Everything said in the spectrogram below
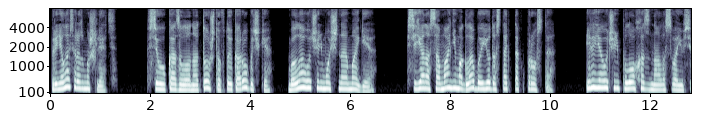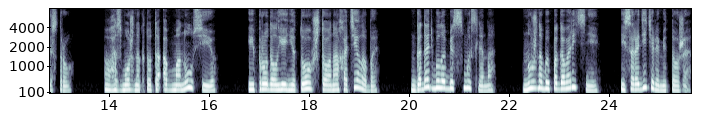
принялась размышлять. Все указывало на то, что в той коробочке была очень мощная магия. Сияна сама не могла бы ее достать так просто. Или я очень плохо знала свою сестру. Возможно, кто-то обманул Сию и продал ей не то, что она хотела бы. Гадать было бессмысленно. Нужно бы поговорить с ней, и с родителями тоже.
